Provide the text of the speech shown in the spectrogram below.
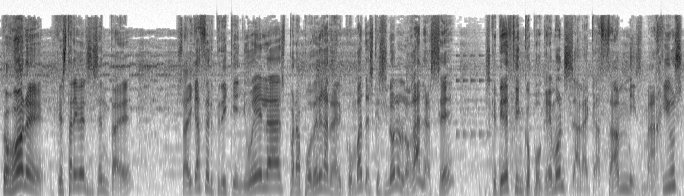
¡Cojones! Que está a nivel 60, ¿eh? O sea, hay que hacer triquiñuelas para poder ganar el combate. Es que si no, no lo ganas, ¿eh? Es que tiene 5 Pokémon, Alakazam, Mismagius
